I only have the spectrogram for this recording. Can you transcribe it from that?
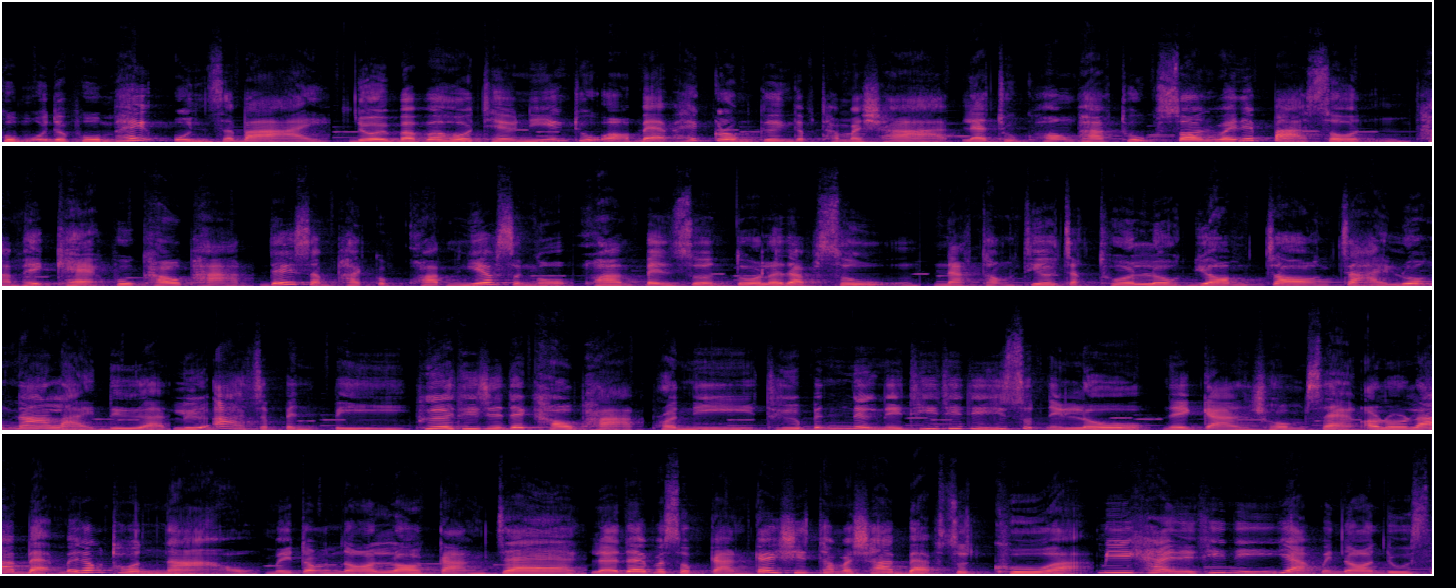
คุมอุณหภูมิให้อุ่นสบาย โดยบับเบิลโฮเทลนี้ยังถูกออกแบบให้กลมกลืนกับธรรมชาติ และทุกห้องพักถูกซ่อนไว้ในป่าสนทำให้แขกผู้เข้าพักได้สัมผัสกับความเงียบสงบ ความเป็นส่วนตัวระดับสูง นักท่องเที่ยวจากทั่วโลกย่อมจองจ่ายล่วงหน้าหลายเดือน หรืออาจจะเป็นปี เพื่อที่จะได้เข้าพักเพราะนี่ถือเป็นหนึ่งในที่ที่ดีที่สุดในโลก ในการชมมแสงออโรราแบบไม่ต้องทนหนาว ไม่ต้องนอนรอกลางแจ้ง และได้ประสบการณ์ใกล้ชิดธรรมชาติแบบสุดขั้วมีใครในที่นี้อยากไปนอนดูแส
